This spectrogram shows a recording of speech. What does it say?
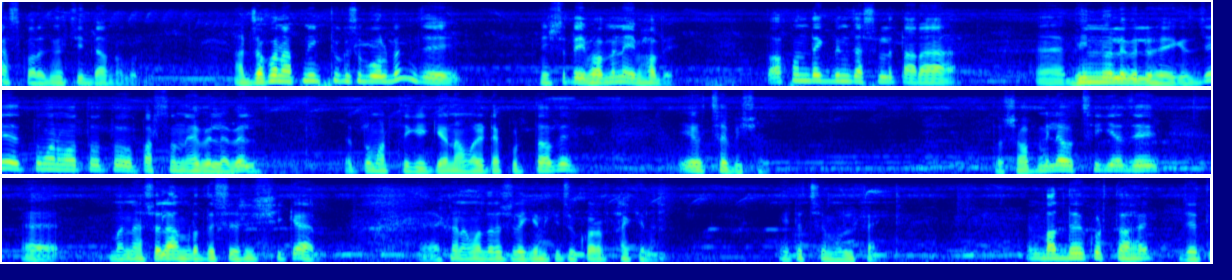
কাজ করার জন্য চিন্তা ভাবনা করবেন আর যখন আপনি একটু কিছু বলবেন যে, নিশ্চয়ই এইভাবে না, এইভাবে, তখন দেখবেন যে আসলে তারা ভিন্ন লেভেলের হয়ে গেছে। যে তোমার মতো তো পার্সন অ্যাভেলেবেল তোমার থেকে কেন আমার এটা করতে হবে? এ হচ্ছে বিষয়। তো সব মিলে হচ্ছে গিয়া যে মানে আসলে আমরা দেশের শিকার, এখন আমাদের আসলে এখানে কিছু করার থাকে না। এটা হচ্ছে মূল ফ্যাক্ট বাধ্য হয়ে করতে হয়, যেহেতু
